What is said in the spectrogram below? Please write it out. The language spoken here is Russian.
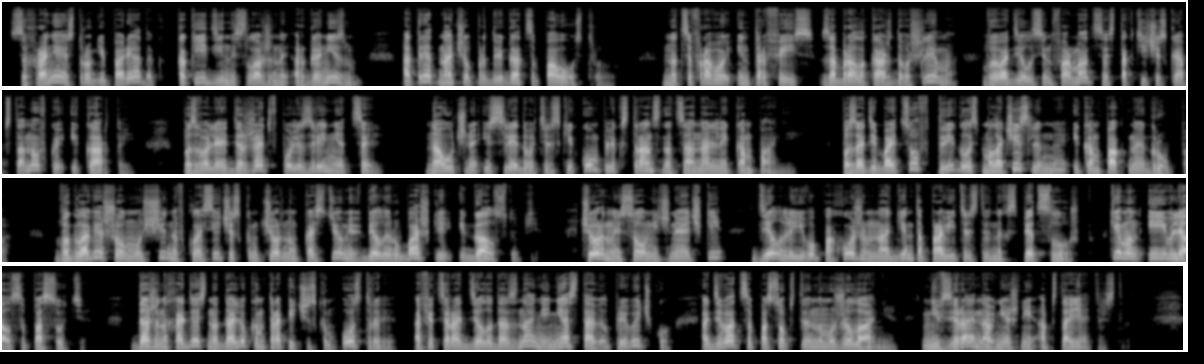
Сохраняя строгий порядок, как единый слаженный организм, отряд начал продвигаться по острову. На цифровой интерфейс забрала каждого шлема выводилась информация с тактической обстановкой и картой, позволяя держать в поле зрения цель – научно-исследовательский комплекс транснациональной компании. Позади бойцов двигалась малочисленная и компактная группа. Во главе шел мужчина в классическом черном костюме в белой рубашке и галстуке. Черные солнечные очки делали его похожим на агента правительственных спецслужб, кем он и являлся по сути. Даже находясь на далеком тропическом острове, офицер отдела дознания не оставил привычку одеваться по собственному желанию, невзирая на внешние обстоятельства.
